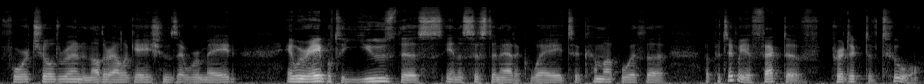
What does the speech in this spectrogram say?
for children and other allegations that were made. And we were able to use this in a systematic way to come up with a, a particularly effective predictive tool.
